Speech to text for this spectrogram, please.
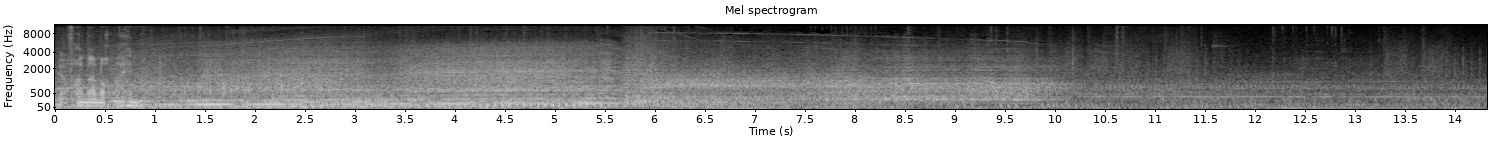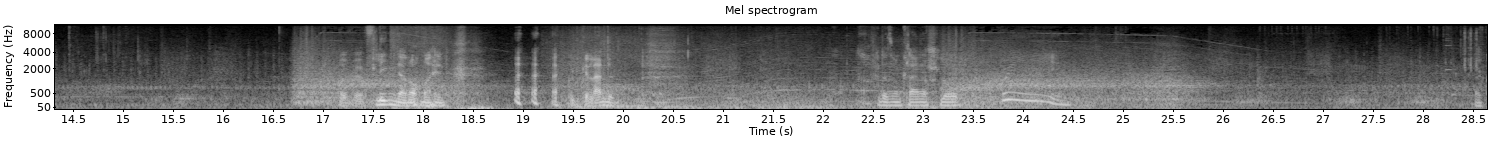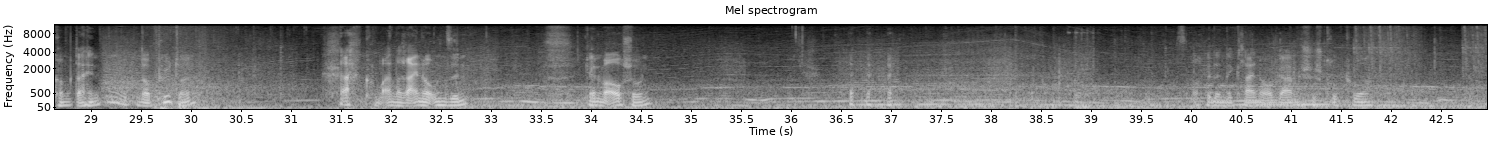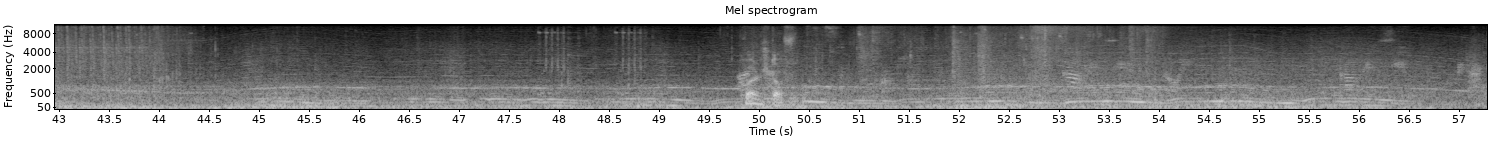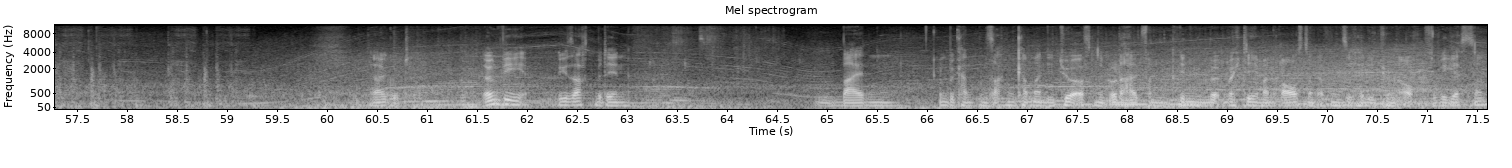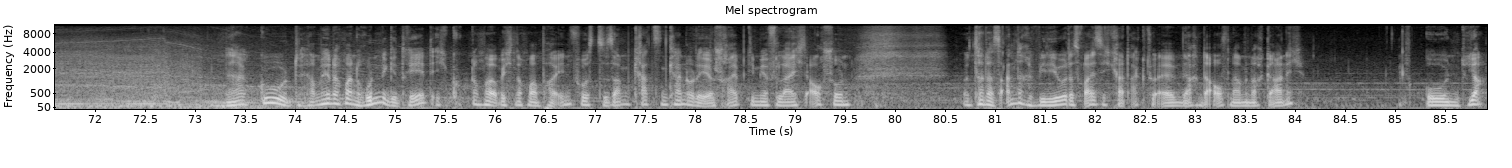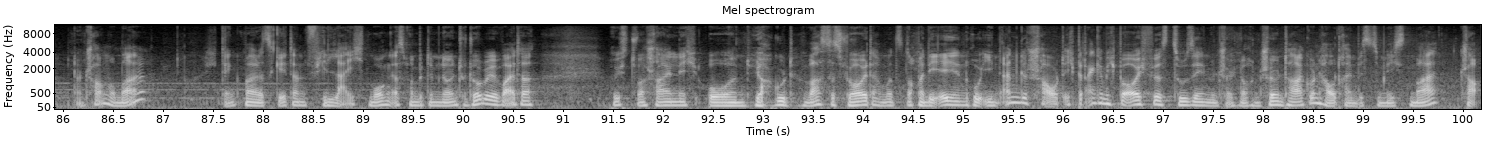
Wir fahren da nochmal hin. So, wir fliegen da nochmal hin. Gut gelandet. Auch wieder so ein kleiner Schlot. Hui. Er kommt da hinten mit einer Python. Ach, komm an, reiner Unsinn. Kennen wir auch schon. das ist auch wieder eine kleine organische Struktur. Kohlenstoff. Ja gut. Irgendwie, wie gesagt, mit den beiden unbekannten Sachen kann man die Tür öffnen oder halt von drinnen möchte jemand raus, dann öffnen sich ja die Türen auch, so wie gestern. Na gut, haben wir hier nochmal eine Runde gedreht. Ich gucke nochmal, ob ich nochmal ein paar Infos zusammenkratzen kann oder ihr schreibt die mir vielleicht auch schon unter das andere Video. Das weiß ich gerade aktuell während der Aufnahme noch gar nicht. Und ja, dann schauen wir mal. Ich denke mal, das geht dann vielleicht morgen erstmal mit dem neuen Tutorial weiter. Höchstwahrscheinlich. Und ja gut, war es das für heute. Haben wir uns nochmal die Alien-Ruinen angeschaut. Ich bedanke mich bei euch fürs Zusehen, wünsche euch noch einen schönen Tag und haut rein bis zum nächsten Mal. Ciao.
